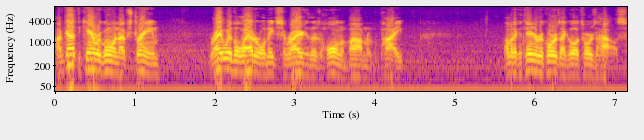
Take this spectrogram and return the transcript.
I've got the camera going upstream. Right where the lateral meets the riser, there's a hole in the bottom of the pipe. I'm going to continue to record as I go towards the house.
